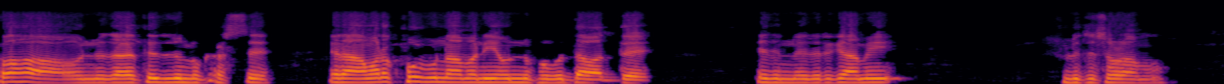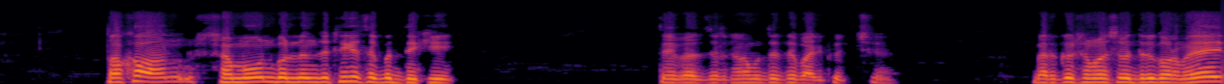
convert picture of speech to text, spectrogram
কহা অন্য জায়গাতে দুজন লোক আসছে, এরা আমারও পূর্ব না মানিয়ে অন্য পূর্ব দাওয়াত দেয়। এই জন্য এদেরকে আমি শুলিতে চড়ামো তখন সামন বললেন যে, ঠিক আছে, একবার দেখি। তো এবার জেলখানার মধ্যে বাইর করছে বাইর করে সময় এদের গরম, এই,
